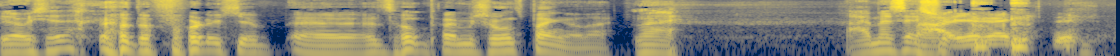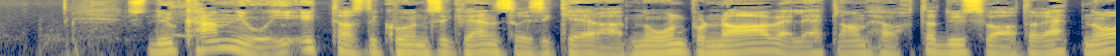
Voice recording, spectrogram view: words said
Gjør du ikke det? ja, da får du ikke eh, sånn permisjonspenger der. Nei. Nei, men se, Nei, riktig. Så du kan jo i ytterste konsekvens risikere at noen på Nav eller et eller annet hørte at du svarte rett nå,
